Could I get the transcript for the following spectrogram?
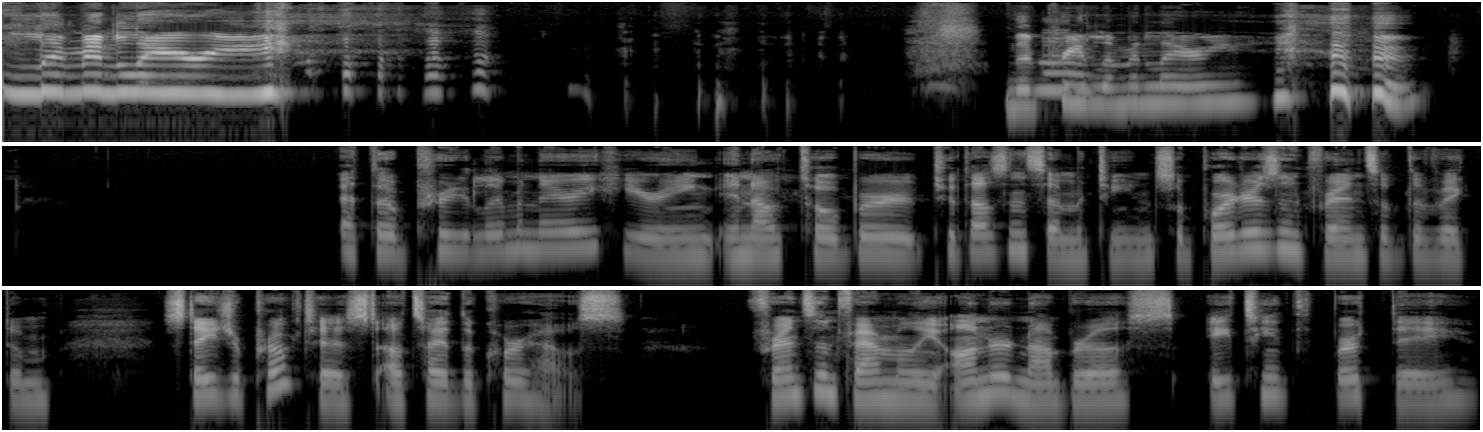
Larry. the preliminary. At the preliminary hearing in October 2017, supporters and friends of the victim staged a protest outside the courthouse. Friends and family honored Nabra's 18th birthday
